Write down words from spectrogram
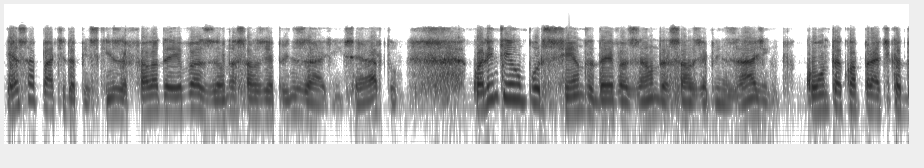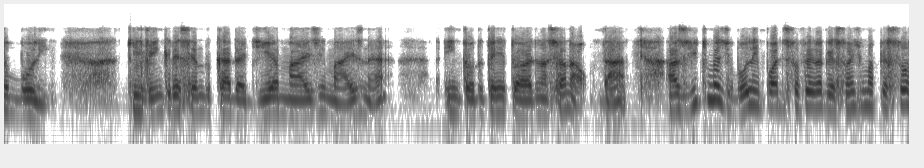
Essa parte da pesquisa fala da evasão das salas de aprendizagem, certo? 41% da evasão das salas de aprendizagem conta com a prática do bullying, que vem crescendo cada dia mais e mais, né, em todo o território nacional, tá? As vítimas de bullying podem sofrer agressões de uma pessoa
